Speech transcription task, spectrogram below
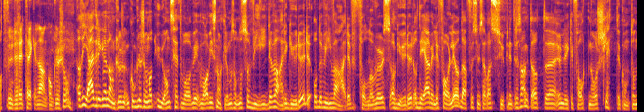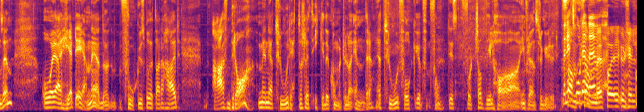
at Du trekker en annen konklusjon? Altså jeg trekker en annen konklusjon at uansett hva vi, hva vi snakker om, og sånt, så vil det være guruer, og det vil være followers av guruer. og Det er veldig farlig. og Derfor syns jeg det var superinteressant at uh, Ulrikke Falk nå sletter kontoen sin. Og jeg er helt enig. Fokus på dette her er bra, men jeg tror rett og slett ikke det kommer til å endre. Jeg tror folk faktisk fortsatt vil ha influensere og guruer. Men jeg tror samme, samme, for, unnskyld,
